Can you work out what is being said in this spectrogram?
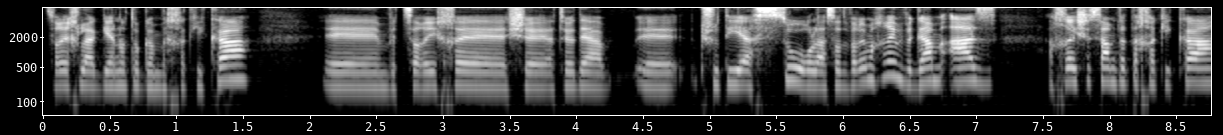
צריך לעגן אותו גם בחקיקה, אה, וצריך שאתה יודע, פשוט יהיה אסור לעשות דברים אחרים, וגם אז, אחרי ששמת את החקיקה,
